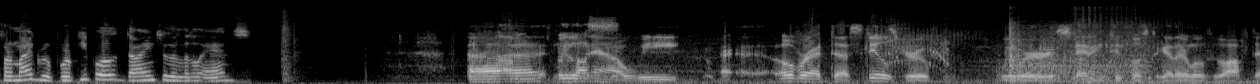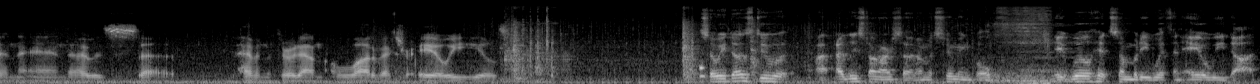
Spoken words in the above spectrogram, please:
For my group, were people dying to the little ants? Uh, Um, we lost- No, we uh, over at uh, Steele's group, we were standing too close together a little too often, and I was uh, having to throw down a lot of extra AOE heals. So he does do, uh, at least on our side, I'm assuming both. It will hit somebody with an AoE dot,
